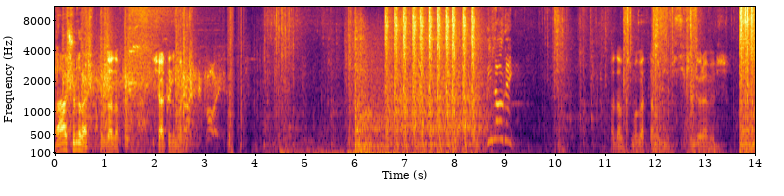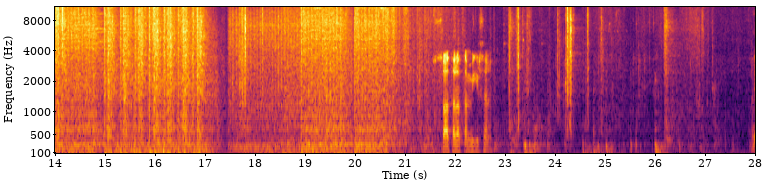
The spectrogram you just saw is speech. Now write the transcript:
Aa şuradalar. Burada adam. İşaretledim bak. Adam smoke attı ama biz bir sikim göremiyoruz. Sağ taraftan bir girsene. Ee,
